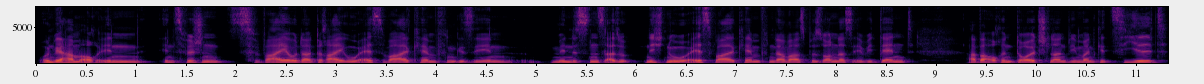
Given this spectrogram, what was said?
Und wir haben auch in inzwischen zwei oder drei US-Wahlkämpfen gesehen, mindestens, also nicht nur US-Wahlkämpfen, da war es besonders evident, aber auch in Deutschland, wie man gezielt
